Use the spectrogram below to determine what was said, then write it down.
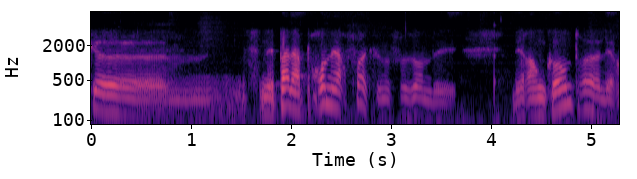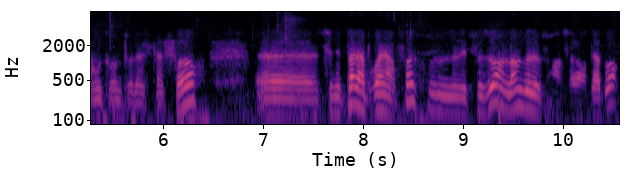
que n'est pas la première fois que nous faisons des, rencontres, les rencontres d'Astafor. Euh, ce n'est pas la première fois que nous les faisons en langue de France. Alors d'abord,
